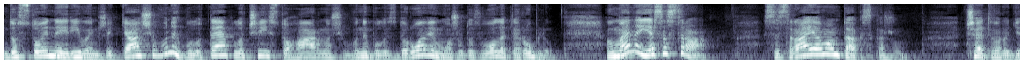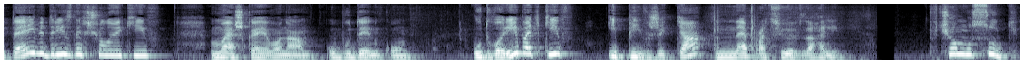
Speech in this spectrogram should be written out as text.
достойний рівень життя, щоб у них було тепло, чисто, гарно, щоб вони були здорові, можу дозволити, роблю. В мене є сестра. Сестра, я вам так скажу. Четверо дітей від різних чоловіків. Мешкає вона у будинку у дворі батьків і півжиття не працює взагалі. В чому суть?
